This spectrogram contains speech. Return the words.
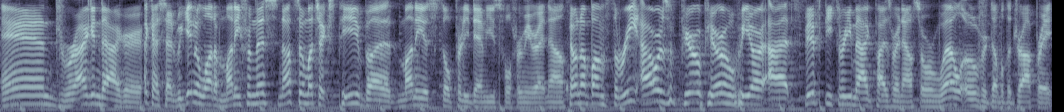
And Dragon Dagger. Like I said, we're getting a lot of money from this. Not so much XP, but money is still pretty damn useful for me right now. Coming up on three hours of Puro Puro, we are at 53 magpies right now, so we're well over double the drop rate.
